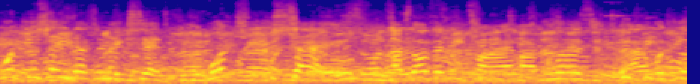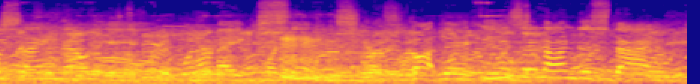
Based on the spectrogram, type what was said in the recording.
what you're saying doesn't make sense. What you're saying, a lot of the time, I've heard you, and what you're saying now here makes sense. But there is an understanding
